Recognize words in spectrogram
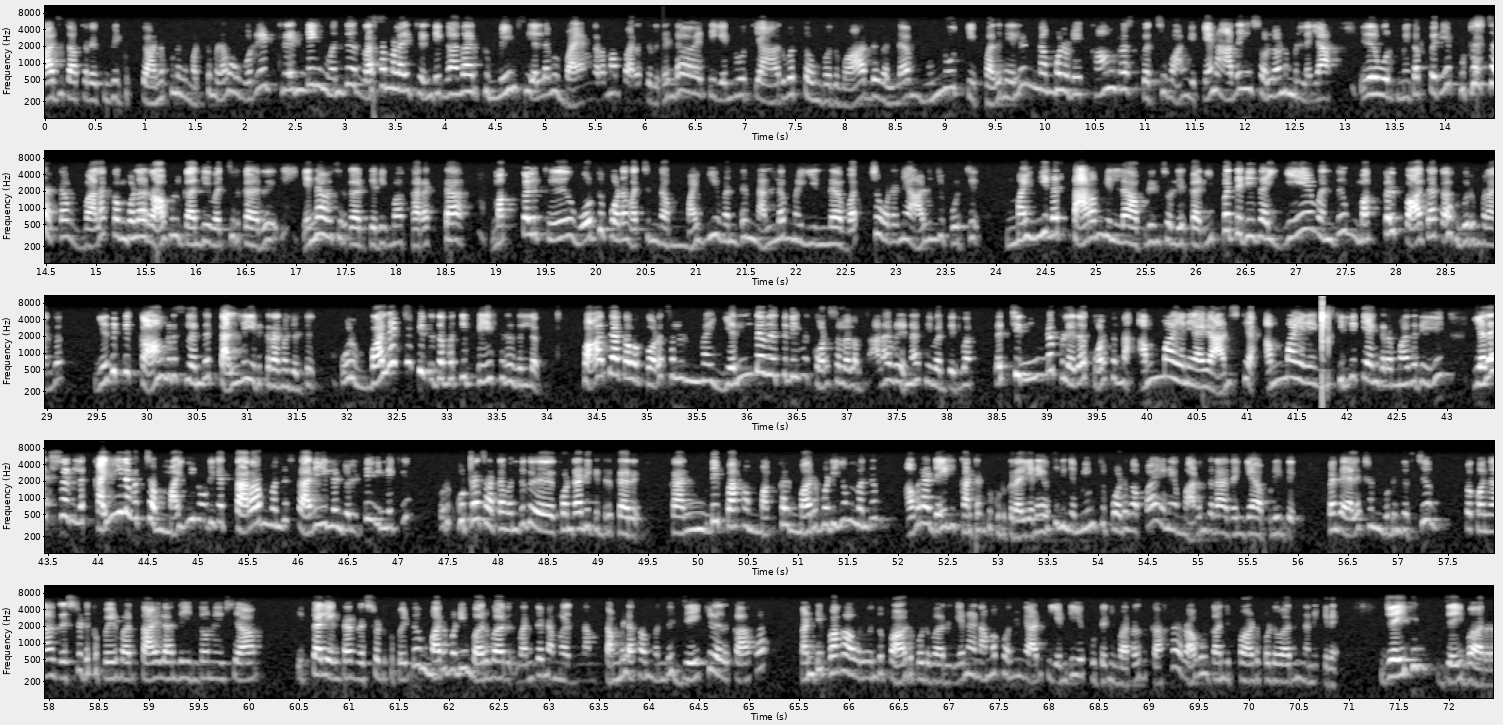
ராஜ் தாக்கரே வீட்டுக்கு அனுப்புனது மட்டும் இல்லாம ஒரே ட்ரெண்டிங் வந்து ரசமலாய் ட்ரெண்டிங்கா தான் இருக்கு. மீம்ஸ் எல்லாமே பயங்கரமா பறக்குது. ரெண்டாயிரத்தி எண்ணூத்தி அறுபத்தி ஒன்பது வார்டுகள்ல முன்னூத்தி பதினேழு நம்மளுடைய காங்கிரஸ் கட்சி வாங்கியிருக்கேன். அதையும் சொல்லணும் இல்லையா? இதுல ஒரு மிகப்பெரிய குற்றச்சாட்டை வழக்கம் போல ராகுல் காந்தி வச்சிருக்காரு. என்ன வச்சிருக்காரு தெரியுமா? கரெக்டா மக்களுக்கு ஓட்டு போட வச்சிருந்த மைய வந்து நல்ல மையில வச்ச உடனே அழிஞ்சு போச்சு. மையில தரம் இல்ல அப்படின்னு சொல்லியிருக்காரு. இப்ப தெரியுதா ஏன் வந்து மக்கள் பாஜக விரும்புறாங்க? எதுக்கு காங்கிரஸ்ல இருந்து தள்ளி இருக்கிறாங்கன்னு சொல்லிட்டு. ஒரு வளர்ச்சி திட்டத்தை பத்தி பேசுறது இல்ல. பாஜகவை குறை சொல்லணும்னா எந்த விதத்துலயுமே குறை சொல்லலாம். ஆனா அவர் என்ன செய்வார் தெரியுமா? இந்த சின்ன பிள்ளை ஏதாவது குறை சொன்னா அம்மா என்னைய அடிச்சிட்டேன் அம்மா என்னைய கிள்ளிக்கேங்கிற மாதிரி எலெக்ஷன்ல கையில வச்ச மையினுடைய தரம் வந்து சரியில்லைன்னு சொல்லிட்டு இன்னைக்கு ஒரு குற்றச்சாட்டை வந்து கொண்டாடிக்கிட்டு இருக்காரு. கண்டிப்பாக மக்கள் மறுபடியும் வந்து அவரா டெய்லி கண்டென்ட் கொடுக்குறாரு. என்னை வச்சு நீங்க மீம்ஸ் போடுங்கப்பா என்னை மறந்துடாதீங்க அப்படின்ட்டு. இப்ப இந்த எலெக்ஷன் முடிஞ்சிருச்சு. இப்ப கொஞ்ச நாள் ரெஸ்ட் எடுக்க போயிடுவார் தாய்லாந்து இந்தோனேஷியா இத்தாலி என்கிட்ட ரெஸ்ட் எடுக்க போயிட்டு மறுபடியும் வருவார். வந்து நம்ம நம் தமிழகம் வந்து ஜெயிக்கிறதுக்காக கண்டிப்பாக அவர் வந்து பாடுபடுவார். ஏன்னா நமக்கு வந்து இங்கே அடுத்து என்டிஏ கூட்டணி வர்றதுக்காக ராகுல் காந்தி பாடுபடுவாருன்னு நினைக்கிறேன். ஜெய்ஹிந்த் ஜெய் பாரத்.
